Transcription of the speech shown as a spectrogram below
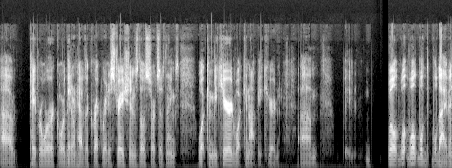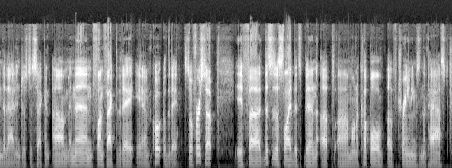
uh, paperwork or they don't have the correct registrations, those sorts of things. What can be cured, what cannot be cured. Um, we'll, we'll, we'll, we'll dive into that in just a second. Um, and then fun fact of the day and quote of the day. So first up, if uh, this is a slide that's been up um, on a couple of trainings in the past,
